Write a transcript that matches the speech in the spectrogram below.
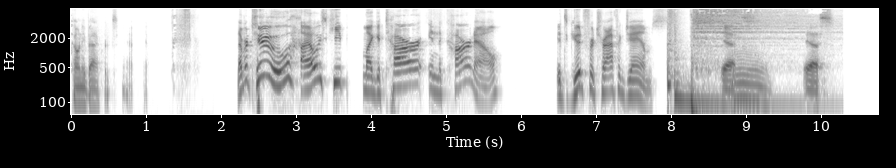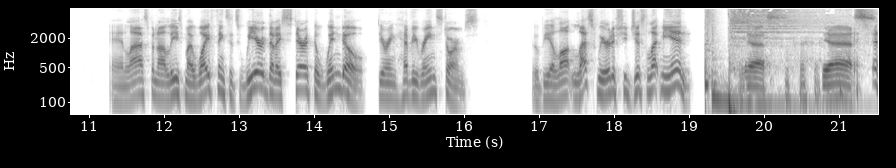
Tony backwards. Yeah, yeah. Number two, I always keep my guitar in the car now. It's good for traffic jams. Yes. Yes. And last but not least, my wife thinks it's weird that I stare at the window during heavy rainstorms. It would be a lot less weird if she just let me in. Yes. Yes.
